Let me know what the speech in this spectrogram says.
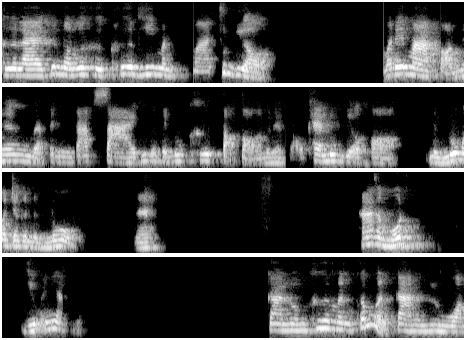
คืออะไรคลื่นดนก็คือคลื่นที่มันมาชุดเดียวไม่ได้มาต่อเนื่องแบบเป็นกราฟไซด์ที่มันเป็นลูกคลื่นต่อๆกันไปเลยเอาแค่ลูกเดียวพอ หนึ่งลูกมาเจอกันหนึ่งลูกนะ ถ้าสมมติยืมไอ้เนี่ยการรวมคลื่นมันก็เหมือนการรวม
